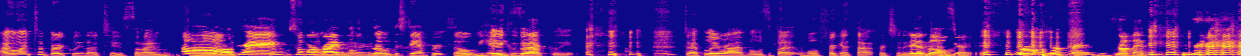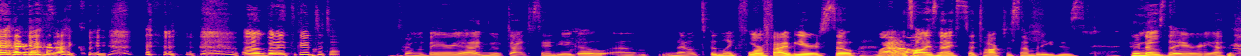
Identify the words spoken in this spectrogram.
I went to Berkeley though too, so I'm. Oh, okay. So we're rivals because I went to Stanford, so we hate exactly. Definitely rivals, but we'll forget that for today. It's all good. Right? we're all we're friends. It's not that deep. exactly. Um, but it's good to talk from the Bay Area. I moved down to San Diego. Um, now it's been like four or five years, so wow. Um, it's always nice to talk to somebody who's who knows the area.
